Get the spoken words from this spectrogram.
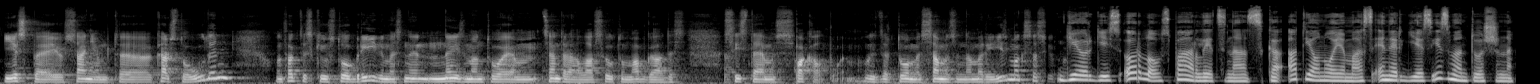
iespēju saņemt eh, karsto ūdeni Un faktiski uz to brīdi mēs ne, neizmantojam centrālā siltuma apgādes sistēmas pakalpojumu. Līdz ar to mēs samazinām arī izmaksas. Georgijs Orlovs pārliecināts, ka atjaunojamās enerģijas izmantošana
